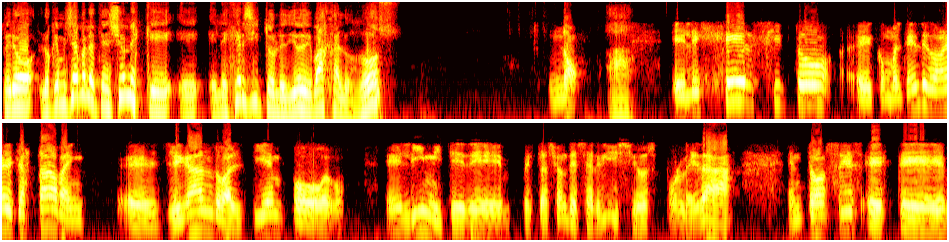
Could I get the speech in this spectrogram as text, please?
Pero lo que me llama la atención es que eh, el ejército le dio de baja a los dos. No. Ah. El ejército, eh, como el teniente coronel ya estaba en, eh, llegando al tiempo límite de prestación de servicios por la edad, entonces este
